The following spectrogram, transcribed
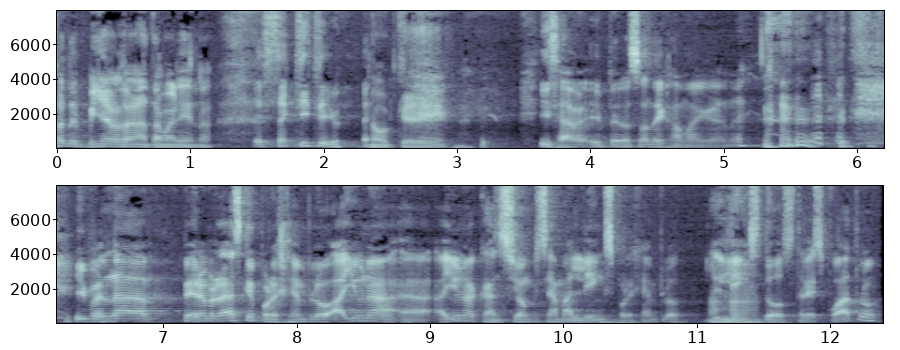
son de piña, no son de tamarindo. Exactito. Ok. Y sabe, pero son de Jamaica, ¿no? y pues nada, pero en verdad es que, por ejemplo, hay una, ah, hay una canción que se llama Links, por ejemplo, Ajá. Links 234,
